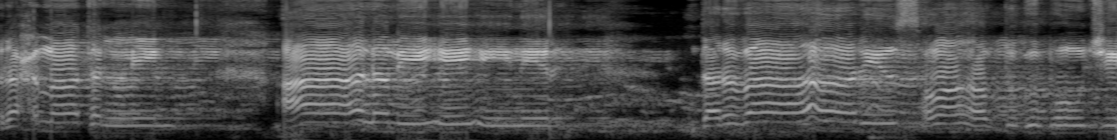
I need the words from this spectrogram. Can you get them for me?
রহমাতাল্লিল আলামিনের দরবারে সবটুকু পৌঁছে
